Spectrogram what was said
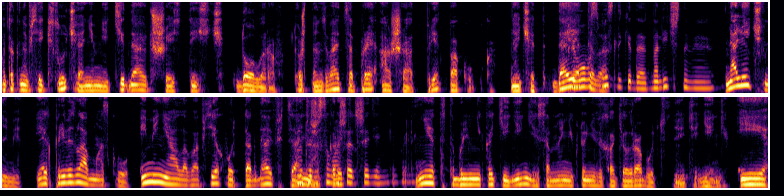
вот так на всякий случай они мне кидают 6 тысяч долларов. То, что называется пре-ашат, предпокупка. Значит, до В прямом этого... смысле кидают наличными. Наличными. Я их привезла в Москву и меняла во всех вот тогда официально это же сумасшедшие деньги были. Нет, это были никакие деньги, и со мной никто не захотел работать на эти деньги. И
